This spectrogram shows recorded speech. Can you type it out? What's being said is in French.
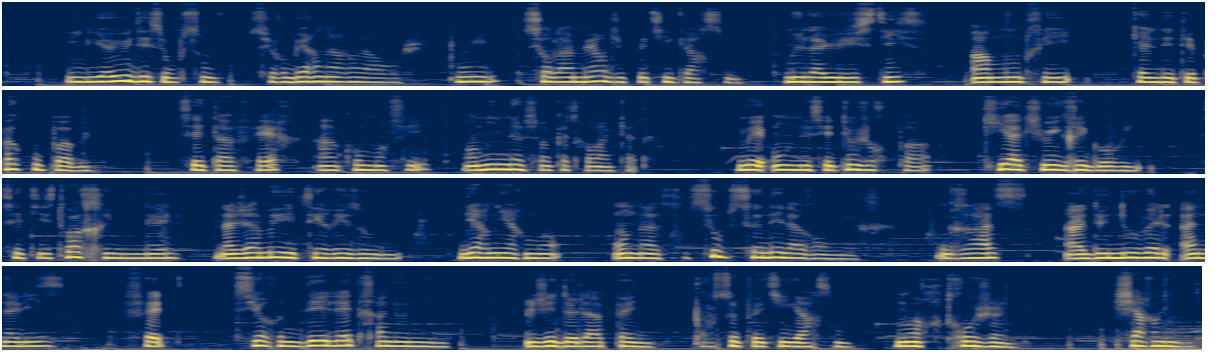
Il y a eu des soupçons sur Bernard Laroche, puis sur la mère du petit garçon. Mais la justice a montré qu'elle n'était pas coupable. Cette affaire a commencé en 1984. Mais on ne sait toujours pas qui a tué Grégory. Cette histoire criminelle n'a jamais été résolue. Dernièrement, on a soupçonné la grand-mère. Grâce à de nouvelles analyses faites sur des lettres anonymes. J'ai de la peine pour ce petit garçon, mort trop jeune. Charline.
